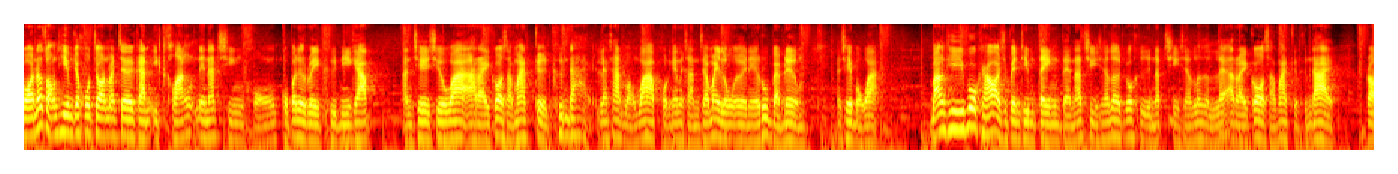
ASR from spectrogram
ก่อนทั้งสองทีมจะโคจรมาเจอกันอีกครั้งในนัดชิงของโคปาเดเรย์คืนนี้ครับอันเชเชื่อว่าอะไรก็สามารถเกิดขึ้นได้ และคาดหวังว่าผลการแข่งขันจะไม่ลงเอยในรูปแบบเดิม อันเชบอกว่า บางทีพวกเขาอาจจะเป็นทีมเต็ง แต่นัดชิงชนะเลิศก็คือนัดชิงชนะเลิศและอะไรก็สามารถเกิดขึ้นได้ เรา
